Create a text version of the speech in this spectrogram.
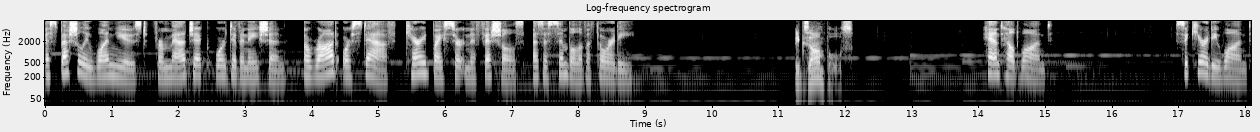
especially one used for magic or divination, a rod or staff carried by certain officials as a symbol of authority. Examples Handheld wand, Security wand.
